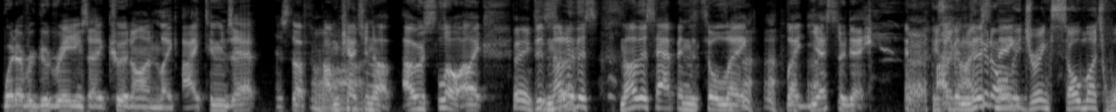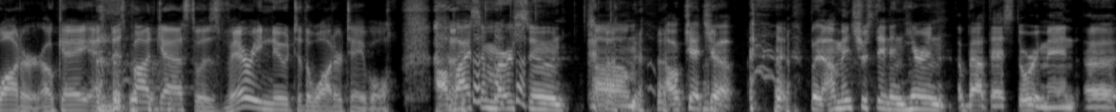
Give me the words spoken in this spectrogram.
whatever good ratings I could on like iTunes app and stuff. Aww. I'm catching up. I was slow. I like Thank did, you, none sir. of this none of this happened until like like yesterday. He's I've like, been I could only drink so much water, okay? And this podcast was very new to the water table. I'll buy some merch soon. Um, I'll catch up. but I'm interested in hearing about that story, man. Uh,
